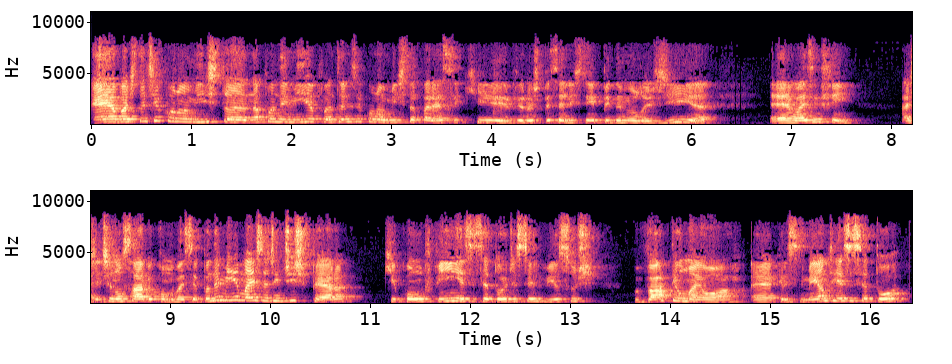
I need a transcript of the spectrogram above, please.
É, bastante economista. Na pandemia, bastante economista parece que virou especialista em epidemiologia. É, mas, enfim, a gente não sabe como vai ser a pandemia, mas a gente espera que, com o fim, esse setor de serviços vá ter um maior é, crescimento e esse setor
